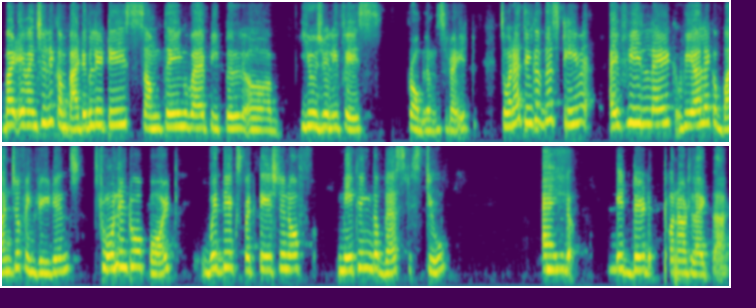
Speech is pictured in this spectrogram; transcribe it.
but eventually compatibility is something where people uh, usually face problems, right? So when I think of this team, I feel like we are like a bunch of ingredients thrown into a pot with the expectation of making the best stew. And it did turn out like that.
